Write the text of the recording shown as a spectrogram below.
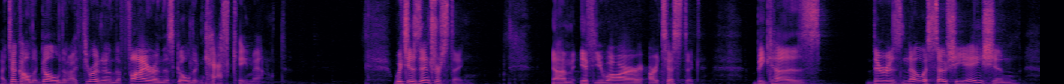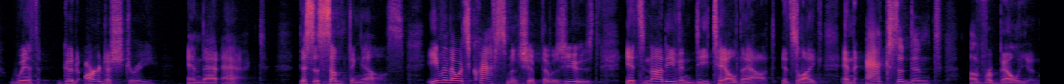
I took all the gold and I threw it into the fire, and this golden calf came out. Which is interesting um, if you are artistic, because there is no association with good artistry in that act. This is something else. Even though it's craftsmanship that was used, it's not even detailed out. It's like an accident of rebellion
